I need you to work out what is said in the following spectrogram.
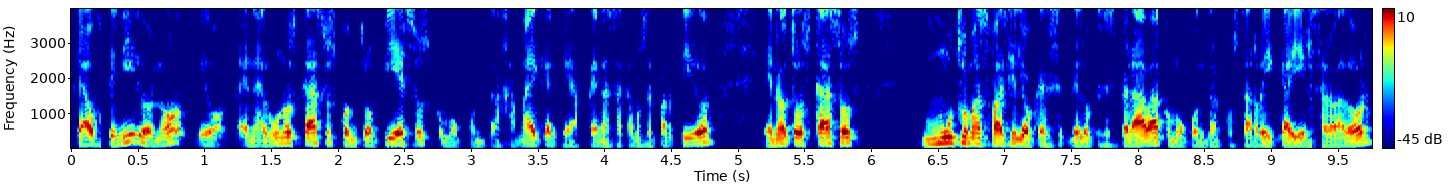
que ha obtenido, ¿no? Digo, en algunos casos con tropiezos, como contra Jamaica, que apenas sacamos el partido, en otros casos mucho más fácil de lo que se esperaba, como contra Costa Rica y El Salvador,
